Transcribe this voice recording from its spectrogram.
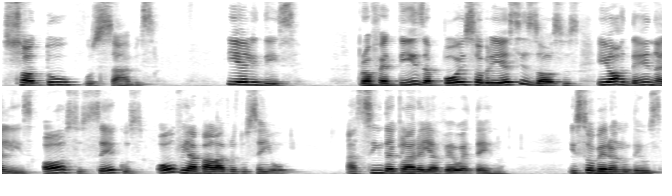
só tu os sabes. E ele disse: Profetiza, pois, sobre esses ossos e ordena-lhes: ossos secos, Ouve a palavra do Senhor. Assim declara Yahvé o Eterno e soberano Deus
